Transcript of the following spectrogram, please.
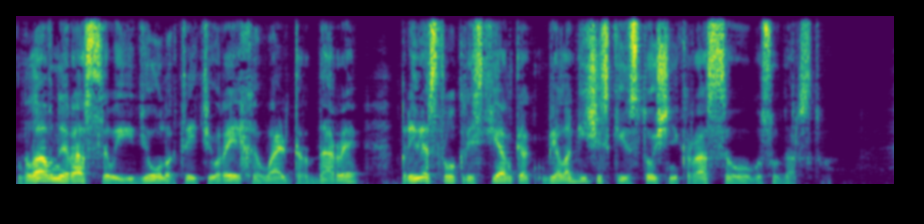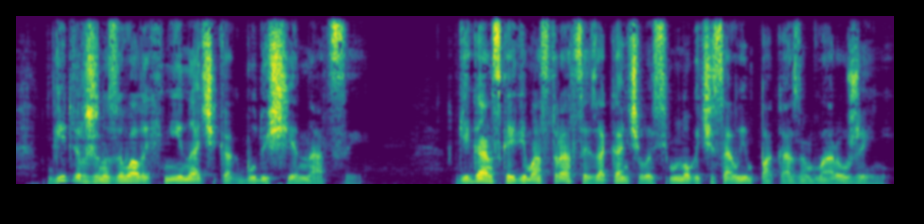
Главный расовый идеолог Третьего Рейха Вальтер Дарре приветствовал крестьян как биологический источник расового государства. Гитлер же называл их не иначе, как будущее нации. Гигантская демонстрация заканчивалась многочасовым показом вооружений.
